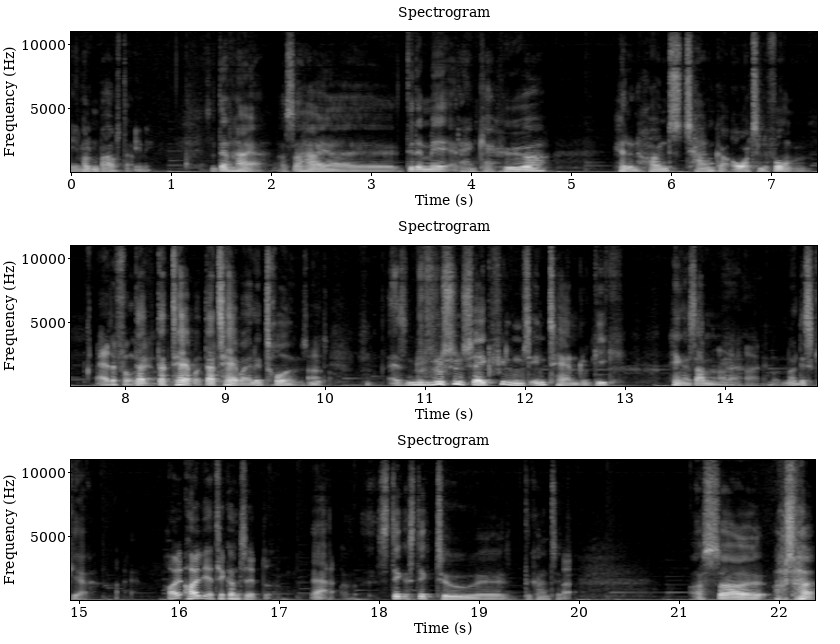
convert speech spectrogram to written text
enig. hold den på afstand. Enig. Så den har jeg. Og så har jeg øh, det der med, at han kan høre Helen Hunts tanker over telefonen. Ja, det fungerer. Der, der, taber, der taber jeg lidt tråden. Sådan lidt. Altså, nu, nu synes jeg ikke, filmens interne logik hænger sammen med, når det sker. Hold, hold jer til konceptet. Ja, stick, stick to uh, the concept. Og så, og så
